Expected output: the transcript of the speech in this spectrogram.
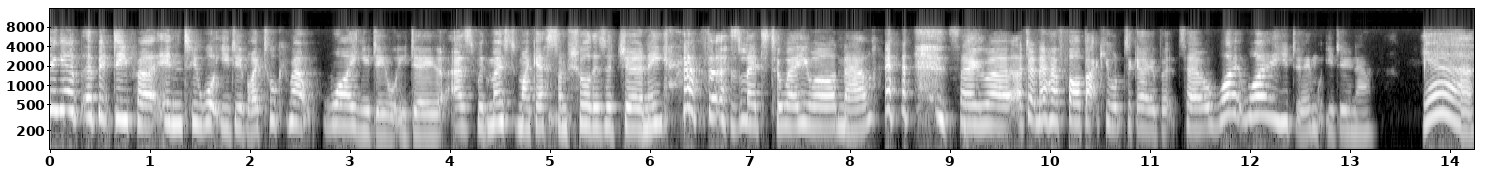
dig a, a, bit deeper into what you do by talking about why you do what you do. As with most of my guests, I'm sure there's a journey that has led to where you are now. so uh, I don't know how far back you want to go, but uh, why why are you doing what you do now? Yeah.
